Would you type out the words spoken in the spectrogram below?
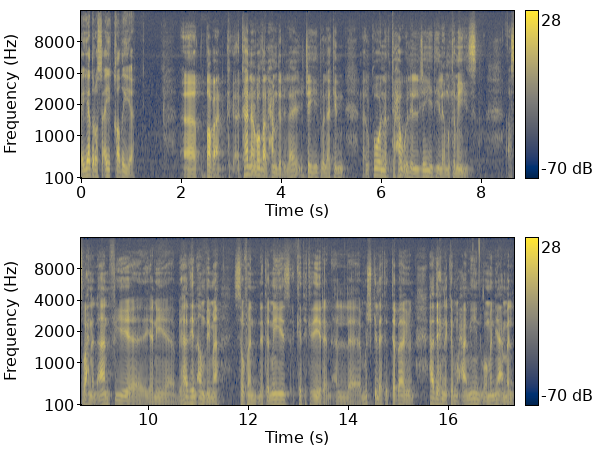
يدرس أي قضية. آه، طبعا كان الوضع الحمد لله جيد ولكن القوة أنك تحول الجيد إلى متميز. أصبحنا الآن في يعني بهذه الأنظمة سوف نتميز كثيرا. مشكلة التباين. هذه إحنا كمحامين ومن يعمل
